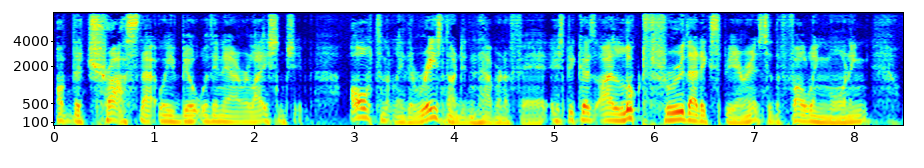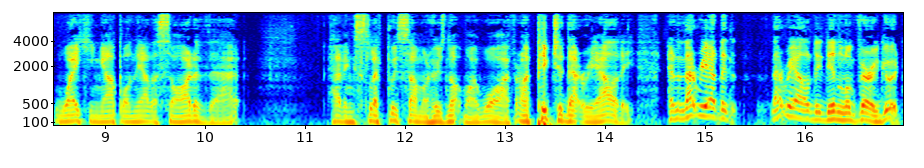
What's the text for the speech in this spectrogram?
of the trust that we've built within our relationship. Ultimately, the reason I didn't have an affair is because I looked through that experience to the following morning, waking up on the other side of that, having slept with someone who's not my wife, and I pictured that reality. And that reality that reality didn't look very good.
